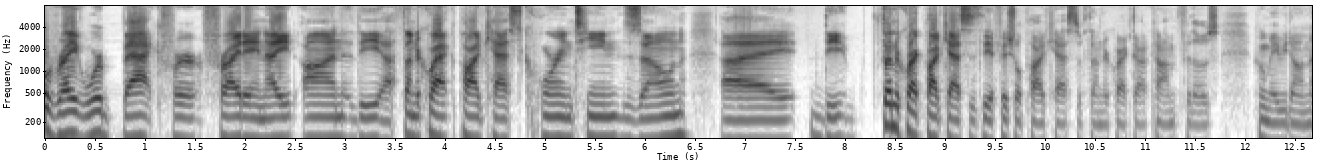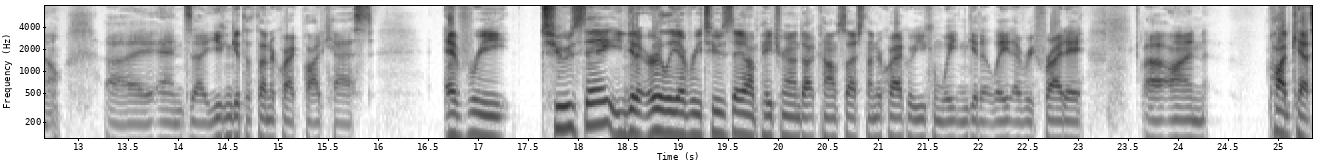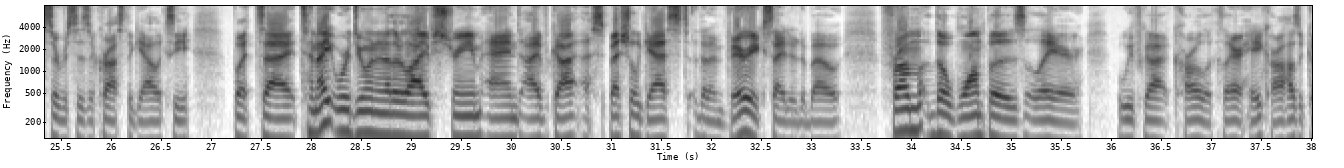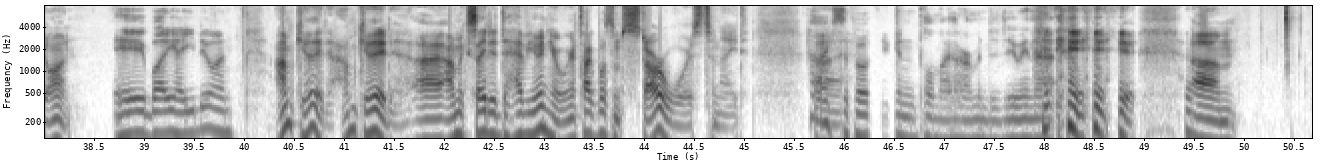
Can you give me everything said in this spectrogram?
All right, we're back for Friday night on the uh, Thunderquack podcast quarantine zone. Uh, the Thunderquack podcast is the official podcast of thunderquack.com for those who maybe don't know. Uh, and uh, you can get the Thunderquack podcast every Tuesday. You can get it early every Tuesday on patreon.com slash thunderquack, or you can wait and get it late every Friday uh, on podcast services across the galaxy. But uh, tonight we're doing another live stream, and I've got a special guest that I'm very excited about from the Wampa's lair. We've got Carl Leclaire. Hey, Carl, how's it going? Hey, buddy, how you doing? I'm good. I'm good. Uh, I'm excited to have you in here. We're gonna talk about some Star Wars tonight. I Uh, suppose you can pull my arm into doing that. um,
